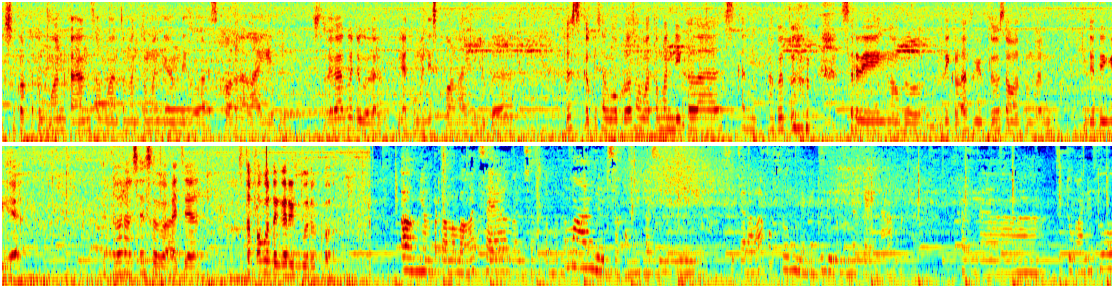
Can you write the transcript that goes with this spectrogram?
suka ketemuan kan sama teman-teman yang di luar sekolah lain. Soalnya aku juga punya teman di sekolah lain juga. Terus gak bisa ngobrol sama teman di kelas. Kan aku tuh sering ngobrol di kelas gitu sama teman. Jadi kayak gak tau rasanya seru aja. Tetap aku dengerin guru kok. Em, yang pertama banget saya nggak bisa ketemu teman, nggak bisa komunikasi secara langsung dan itu benar-benar gak enak. Karena hitungannya tuh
